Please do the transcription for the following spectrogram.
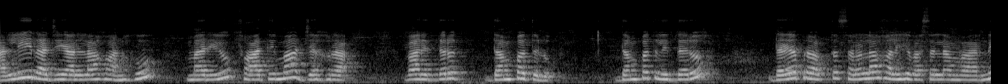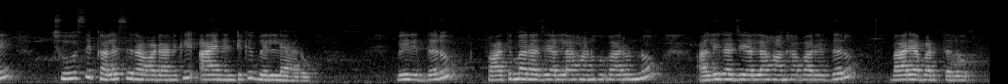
అలీ రజీ అల్లాహు అన్హు మరియు ఫాతిమా జహ్రా వారిద్దరు దంపతులు దంపతులు ఇద్దరు దయప్రవక్త సలల్లాహు అలహి వసల్లం వారిని చూసి కలిసి రావడానికి ఆయన ఇంటికి వెళ్ళారు. వీరిద్దరూ ఫాతిమా రజీ అల్లాహ్ అన్హు వారును అలీ రజీ అల్లాహ్ అన్హా వారిద్దరు భార్యాభర్తలు.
